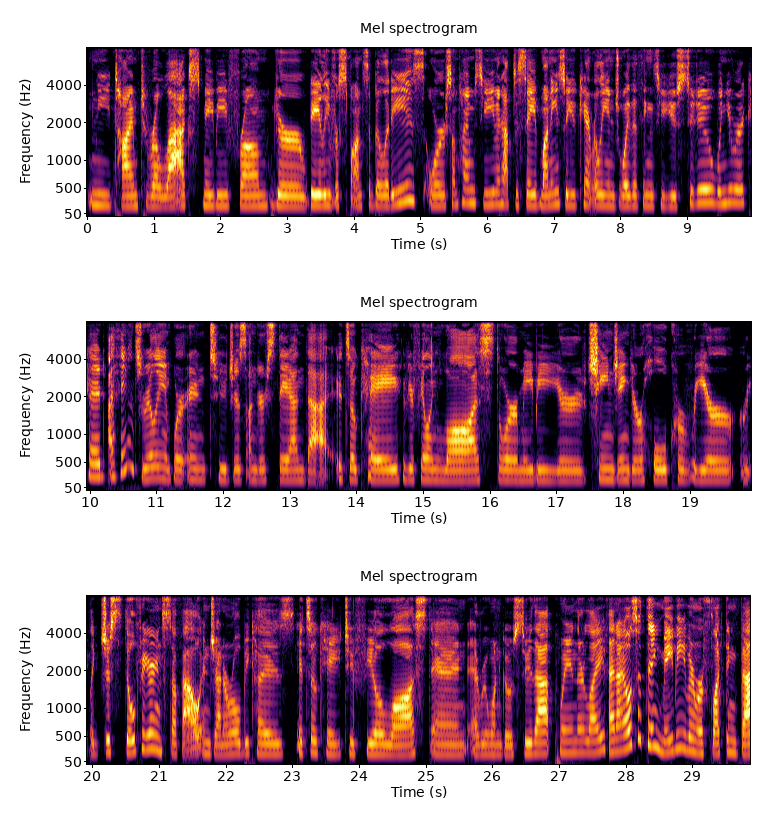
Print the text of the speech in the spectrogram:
need time to relax maybe from your daily responsibilities or sometimes you even have to save money so you can't really enjoy the things you used to do when you were a kid. I think it's really important to just understand that it's okay if you're feeling lost or maybe you're changing your whole career or like just still figuring stuff out in general because it's okay to feel lost and everyone goes through that point in their life. And I also think maybe even reflecting back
